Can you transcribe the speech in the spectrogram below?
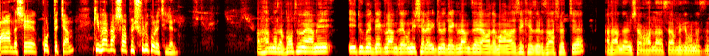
বাংলাদেশে করতে চান? কীভাবে আসলে আপনি শুরু করেছিলেন? আলহামদুলিল্লাহ প্রথমে আমি ইউটিউবে দেখলাম যে উনিশ সালে ইউটিউবে দেখলাম যে আমাদের বাংলাদেশে খেজুর চাষ হচ্ছে। আলহামদুলিল্লাহ ভালো আছে। আপনি কেমন আছেন?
